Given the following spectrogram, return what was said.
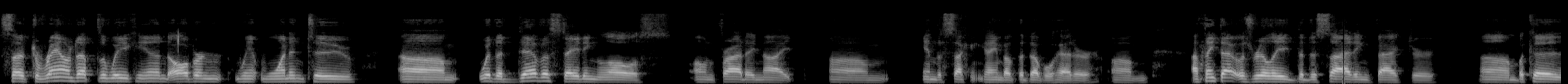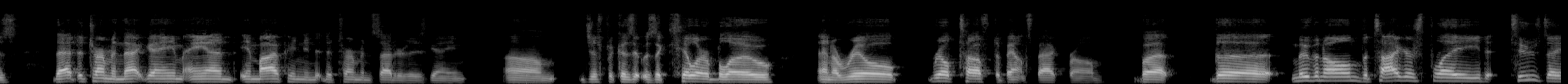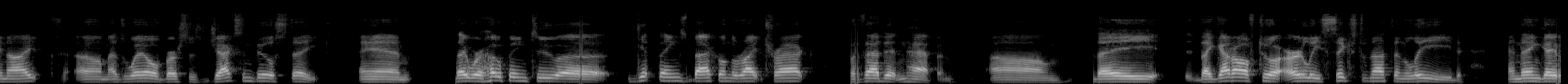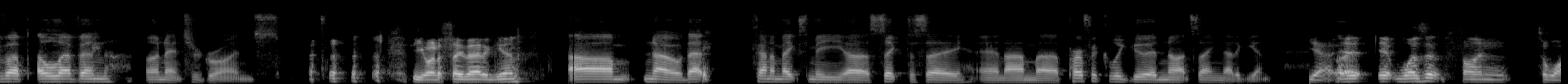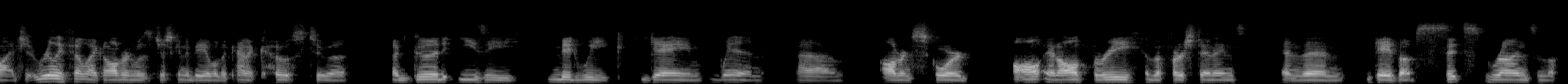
So to round up the weekend, Auburn went one and two um, with a devastating loss on Friday night um, in the second game of the doubleheader. Um, I think that was really the deciding factor um, because that determined that game, and in my opinion, it determined Saturday's game. Um, just because it was a killer blow and a real, real tough to bounce back from. But the moving on, the Tigers played Tuesday night um, as well versus Jacksonville State, and they were hoping to uh, get things back on the right track, but that didn't happen. Um, they they got off to an early six to nothing lead, and then gave up eleven unanswered runs. you want to say that again? Um, no, that kind of makes me uh, sick to say, and I'm uh, perfectly good not saying that again. Yeah, it it wasn't fun to watch. It really felt like Auburn was just going to be able to kind of coast to a a good, easy midweek game win. Um, Auburn scored all in all three of the first innings, and then gave up six runs in the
